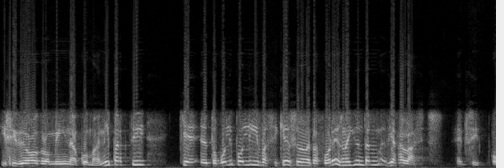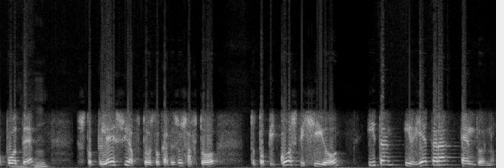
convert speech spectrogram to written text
οι σιδηρόδρομοι είναι ακόμα ανύπαρκτοι και ε, το πολύ πολύ οι βασικές μεταφορές να γίνονταν διαθαλάσσεις. Έτσι. στο πλαίσιο αυτό, στο καθεστώς αυτό, το τοπικό στοιχείο ήταν ιδιαίτερα έντονο.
